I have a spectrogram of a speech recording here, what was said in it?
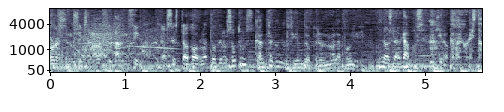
de 24 horas se nos echará la ciudad encima. ¿Has estado hablando de nosotros? Canta conduciendo, pero no a la poli. Nos largamos. Quiero acabar con esto.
